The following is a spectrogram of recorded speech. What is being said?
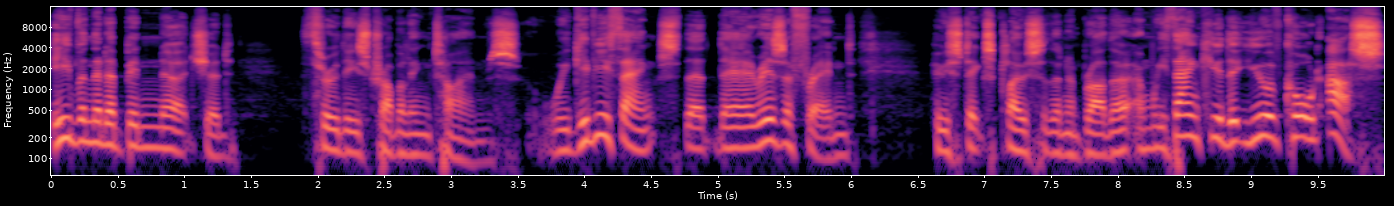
even that have been nurtured through these troubling times. We give you thanks that there is a friend who sticks closer than a brother, and we thank you that you have called us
